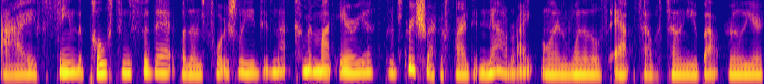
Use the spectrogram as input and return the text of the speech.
I've seen the postings for that, but unfortunately it did not come in my area. But I'm pretty sure I can find it now, right? On one of those apps I was telling you about earlier.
